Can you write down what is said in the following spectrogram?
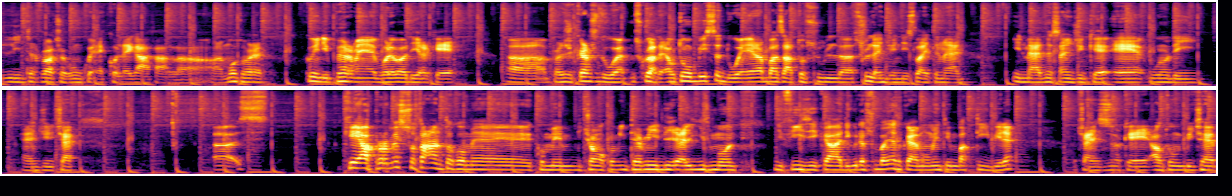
l'interfaccia comunque è collegata al, al, motore. Quindi per me voleva dire che uh, Project Cars 2, scusate, Automobilista 2 era basato sul, sull'engine di Slightly Mad, il Madness Engine che è uno dei engine, cioè... Uh, che ha promesso tanto come, come, diciamo, come in termini di realismo di fisica di guida sul bagnato che è al momento imbattibile. Cioè, nel senso che automobili, cioè,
